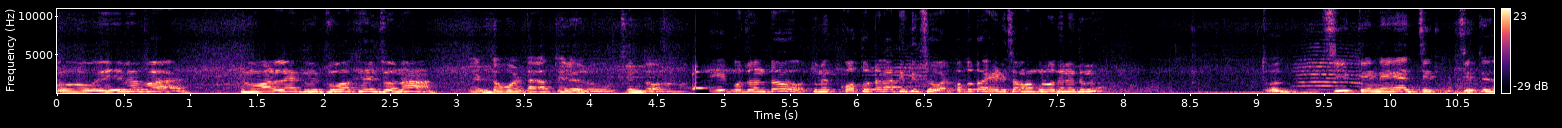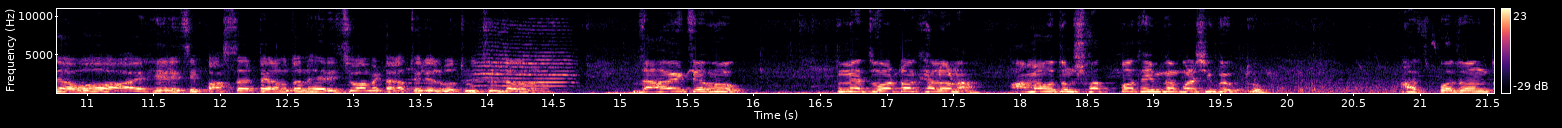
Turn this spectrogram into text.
ও এই ব্যাপার তুমি অনলাইন তুমি ডুয়া খেলছো না? এর ডবল টাকা তেলে দেবো চিন্তা করো না। এই পর্যন্ত তুমি কত টাকা দিতেছো আর কত টাকা হেরেছো আমাকে বলো দিনে তুমি? তো জিতে নিয়ে জিতে যাব হেরেছি পাঁচ হাজার টাকার মতন হেরেছি আমি টাকা তুলে নেব তুমি চিন্তা করো না। যা হয়েছে হোক তুমি আর জুয়াটা খেলো না। আমার মতন সৎ পথে ইনকাম করা শিখো একটু। আজ পর্যন্ত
